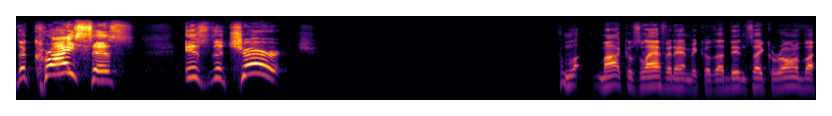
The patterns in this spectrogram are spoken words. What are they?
The crisis is the church. I'm, Michael's laughing at me because I didn't say coronavirus.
